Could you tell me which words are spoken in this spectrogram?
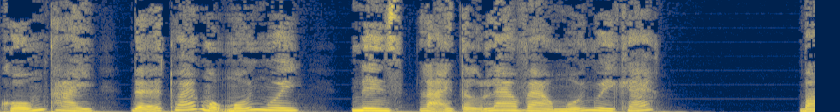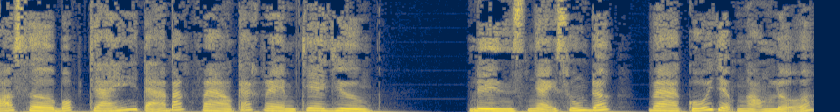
Khốn thay, để thoát một mối nguy, Nins lại tự lao vào mối nguy khác. Bó sơ bốc cháy đã bắt vào các rèm che giường. Nins nhảy xuống đất và cố dập ngọn lửa.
